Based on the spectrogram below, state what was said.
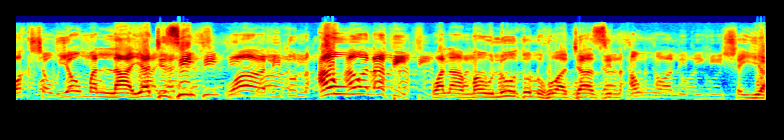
ওয়াখশাউ ইয়াওমান লা ইয়াজজি ওয়ালিদুন আও ওয়ালাদি ওয়ালা মাউলুদুন হুয়া জাজিন আও ওয়ালিদিহি শাইয়া।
